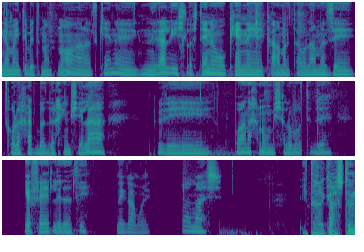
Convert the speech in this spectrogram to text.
גם הייתי בתנועת נוער, אז כן, נראה לי שלושתנו כן הכרנו את העולם הזה, כל אחת בדרכים שלה, ופה אנחנו משלבות את זה יפה, לדעתי. לגמרי. ממש. התרגשתן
